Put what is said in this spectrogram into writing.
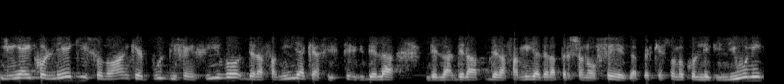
i miei colleghi sono anche il pool difensivo della famiglia, che assiste- della, della- della- della famiglia della persona offesa, perché sono colleghi gli uni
